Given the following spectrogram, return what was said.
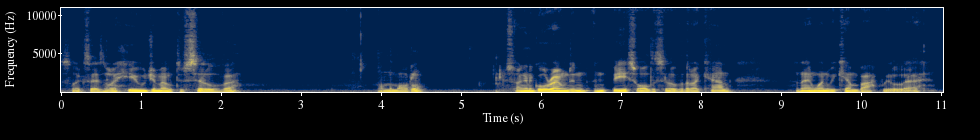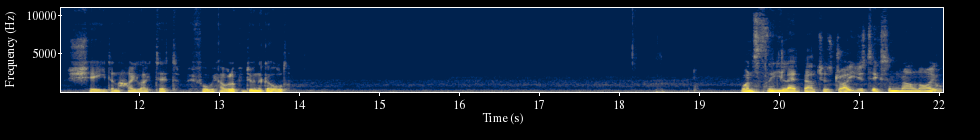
So like I say, there's not a huge amount of silver on the model. So I'm going to go around and, and base all the silver that I can and then when we come back we'll uh, shade and highlight it before we have a look at doing the gold. Once the Leadbelcher is dry, you just take some Nuln Oil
